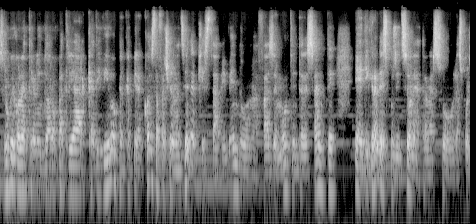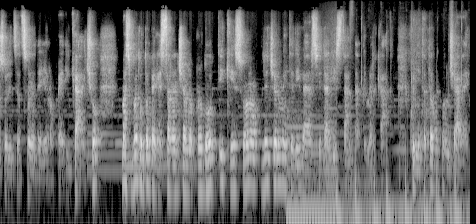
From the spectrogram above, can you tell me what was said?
Sono qui con Ettore Lindoro, patriarca di Vivo, per capire cosa sta facendo l'azienda che sta vivendo una fase molto interessante e di grande esposizione attraverso la sponsorizzazione degli europei di calcio, ma soprattutto perché sta lanciando prodotti che sono leggermente diversi dagli standard di mercato. Quindi intanto per cominciare,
